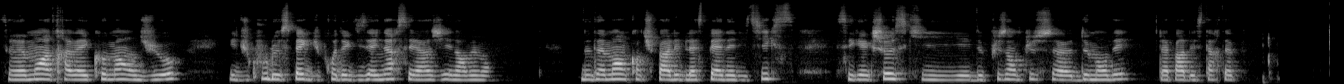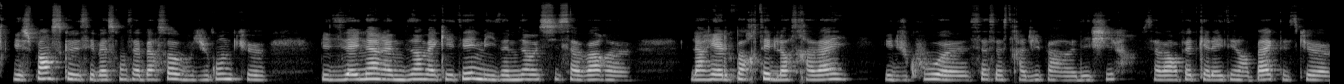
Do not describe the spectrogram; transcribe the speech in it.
C'est vraiment un travail commun en duo. Et du coup, le spec du product designer s'élargit énormément. Notamment quand tu parlais de l'aspect analytics, c'est quelque chose qui est de plus en plus euh, demandé de la part des startups. Et je pense que c'est parce qu'on s'aperçoit au bout du compte que les designers aiment bien maqueter, mais ils aiment bien aussi savoir euh, la réelle portée de leur travail et du coup, euh, ça, ça se traduit par euh, des chiffres, savoir en fait quel a été l'impact, est-ce que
